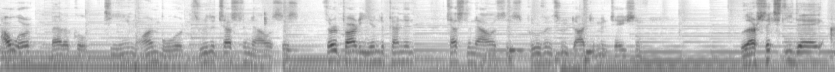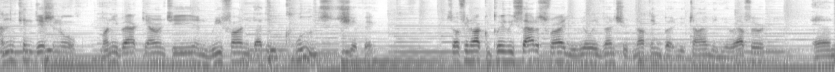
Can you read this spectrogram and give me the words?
our medical team on board through the test analysis, third party independent test analysis proven through documentation. With our 60 day unconditional money back guarantee and refund that includes shipping so if you're not completely satisfied, you really ventured nothing but your time and your effort, and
